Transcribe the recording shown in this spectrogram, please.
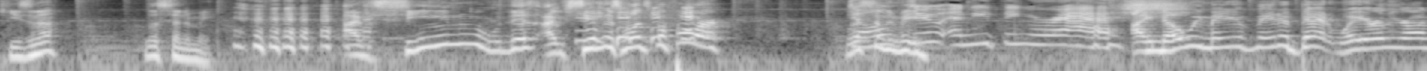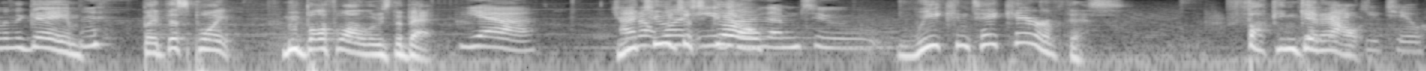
Kizuna, listen to me. I've seen this. I've seen this once before. Listen Don't to me. do anything rash. I know we may have made a bet way earlier on in the game, but at this point, we both want to lose the bet. Yeah. You I don't two want just go. of them to. We can take care of this. Fucking get, Back, out. you two.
